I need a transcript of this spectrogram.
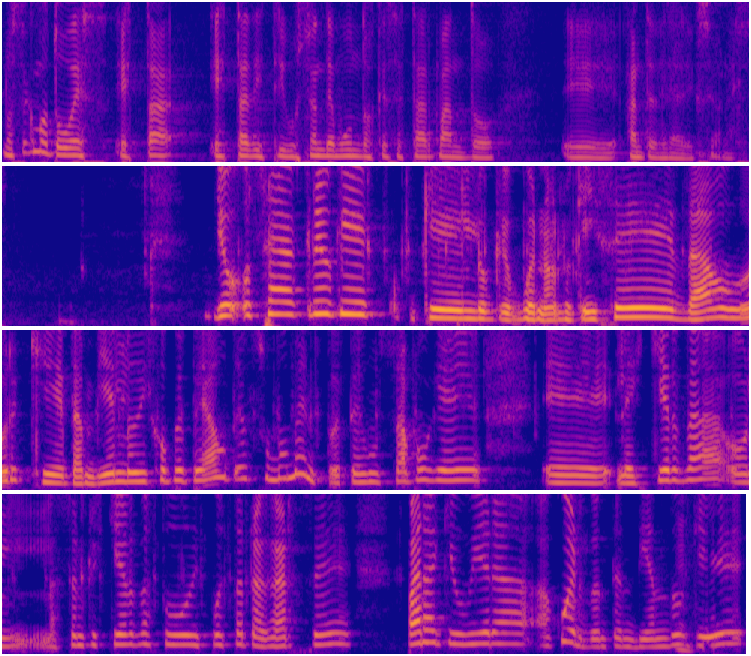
no sé cómo tú ves esta, esta distribución de mundos que se está armando eh, antes de las elecciones. Yo, o sea, creo que, que, lo que, bueno, lo que dice Daur, que también lo dijo Pepe Out en su momento. Este es un sapo que eh, la izquierda o la centroizquierda estuvo dispuesta a tragarse para que hubiera acuerdo, entendiendo mm. que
